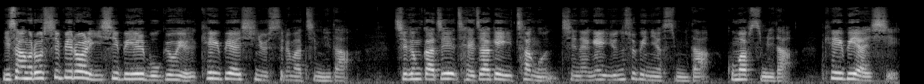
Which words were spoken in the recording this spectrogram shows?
이상으로 11월 22일 목요일 KBIC 뉴스를 마칩니다. 지금까지 제작의 이창훈, 진행의 윤수빈이었습니다. 고맙습니다. KBIC.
